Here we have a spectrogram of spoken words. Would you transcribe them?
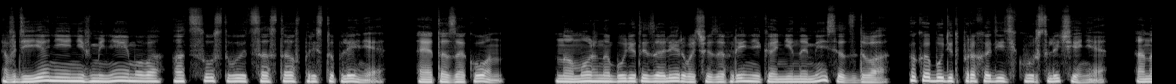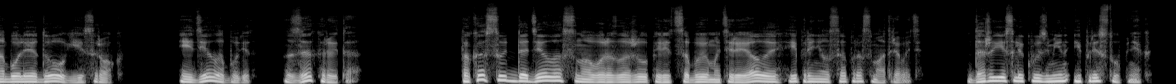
В деянии невменяемого отсутствует состав преступления. Это закон, но можно будет изолировать шизофреника не на месяц-два, пока будет проходить курс лечения, а на более долгий срок. И дело будет закрыто. Пока суть до дела, снова разложил перед собой материалы и принялся просматривать. Даже если Кузьмин и преступник,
